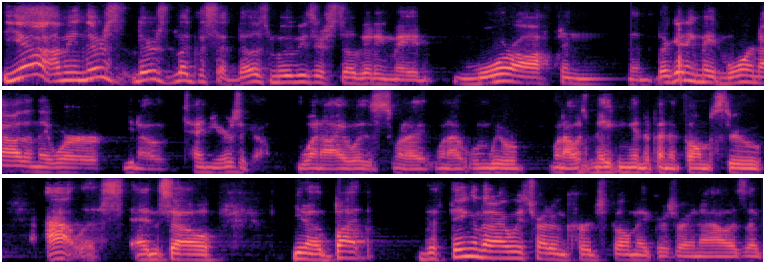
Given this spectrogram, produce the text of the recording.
yeah i mean there's there's like i said those movies are still getting made more often than they're getting made more now than they were you know 10 years ago when i was when i when i when we were when i was making independent films through atlas and so you know but the thing that i always try to encourage filmmakers right now is like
